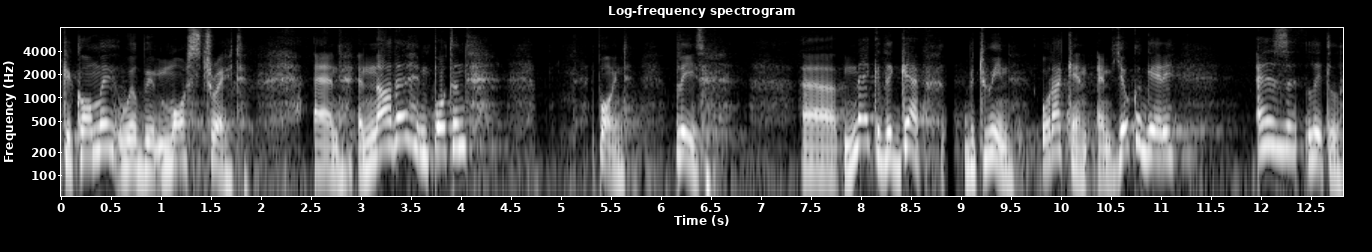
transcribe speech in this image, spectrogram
kikomi will be more straight. And another important point, please uh, make the gap between uraken and yokogeri as little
